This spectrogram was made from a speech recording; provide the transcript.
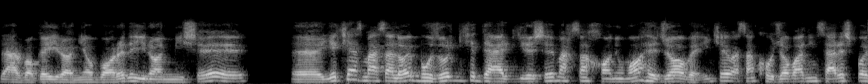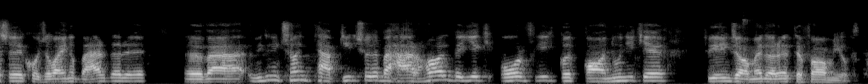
در واقع ایرانیا وارد ایران میشه یکی از مسئله های بزرگی که درگیرشه مخصوصا خانوما هجابه این که اصلا کجا باید این سرش باشه کجا باید اینو برداره. و می‌دونید چون تبدیل شده به هر حال به یک عرف یک قانونی که توی این جامعه داره اتفاق میفته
